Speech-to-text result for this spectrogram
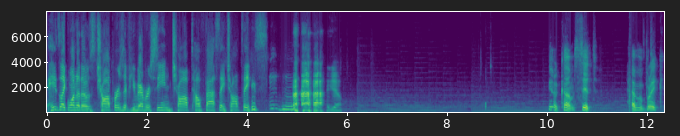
He's like one of those choppers. If you've ever seen Chopped, how fast they chop things. Mhm. yeah. Here, come, sit, have a break.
